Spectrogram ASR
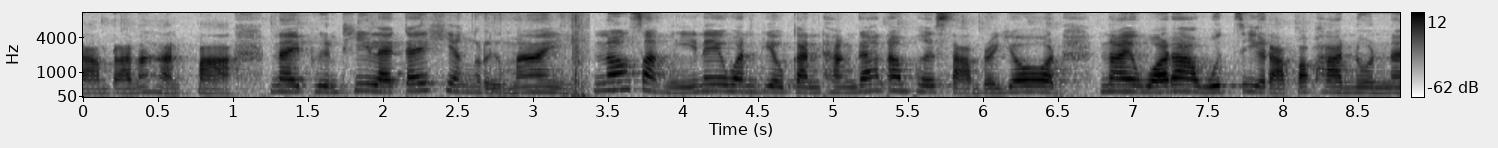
ตามร้านอาหารป่า ในพื้นที่และใกล้เคียงหรือไม่ นอกจากนี้ในวันเดียวกันทางด้านอำเภอสามระยอดนายวราวุฒิจิรประพานนท์ใน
